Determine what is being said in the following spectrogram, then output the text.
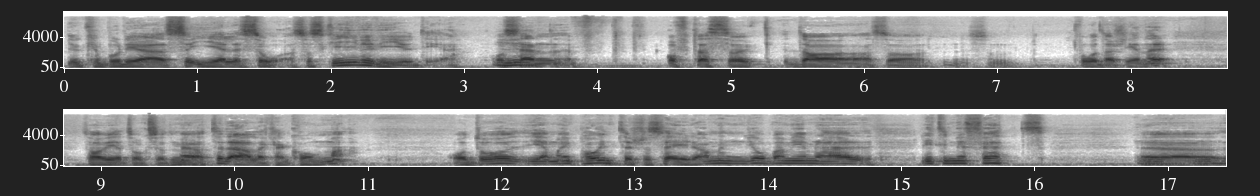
Du kan- borde göra si eller så. Så skriver vi ju det. Och sen oftast så, dag, alltså, två dagar senare, så har vi ett, också ett möte där alla kan komma. Och då ger man ju pointers och säger, ja men jobba mer med det här, lite mer fett. Eh,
